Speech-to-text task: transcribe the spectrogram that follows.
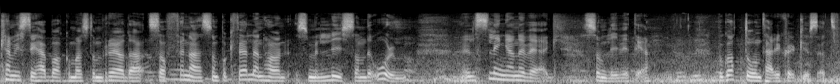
kan vi se här bakom oss de röda sofforna som på kvällen har som en lysande orm. En slingande väg som livet är. På gott och ont här i sjukhuset.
